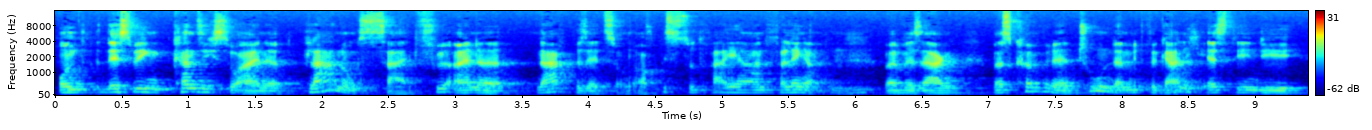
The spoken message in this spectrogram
und deswegen kann sich so eine Planungszeit für eine Nachbesetzung auf bis zu drei Jahren verlängern, mhm. weil wir sagen, was können wir denn tun, damit wir gar nicht erst in die,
